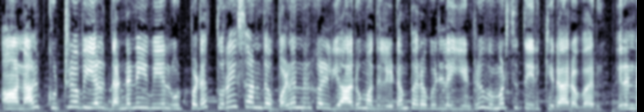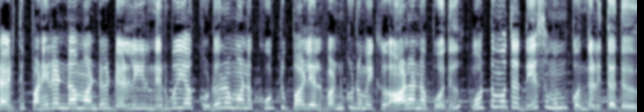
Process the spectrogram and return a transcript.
ஆனால் குற்றவியல் தண்டனைவியல் உட்பட துறை சார்ந்த வல்லுநர்கள் யாரும் அதில் இடம்பெறவில்லை என்று விமர்சித்து இருக்கிறார் அவர். இரண்டாயிரத்தி பனிரெண்டாம் ஆண்டு டெல்லியில் நிர்பயா கொடூரமான கூட்டு பாலியல் வன்கொடுமைக்கு ஆளான போது ஒட்டுமொத்த தேசமும் கொந்தளித்தது.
